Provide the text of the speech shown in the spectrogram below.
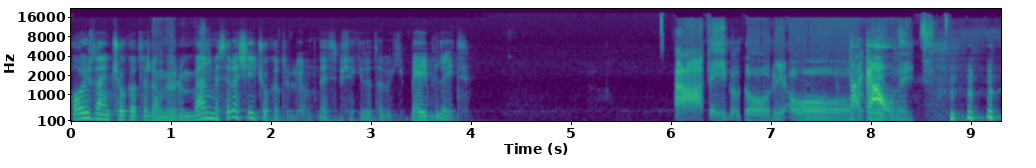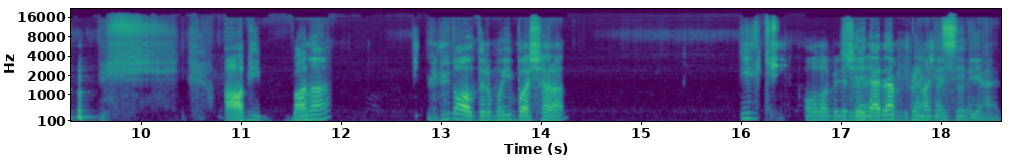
O yüzden çok hatırlamıyorum. Ben mesela şeyi çok hatırlıyorum. Net bir şekilde tabii ki. Beyblade. Aa Beyblade doğru. Oo Takao. Beyblade. Abi bana bir ürün aldırmayı başaran ilk Olabilir şeylerden bir tanesiydi yani.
